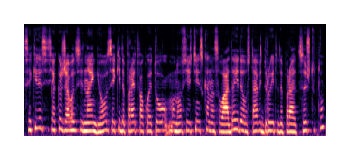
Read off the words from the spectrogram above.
Всеки да си, всяка жаба да си знае гео, всеки да прави това, което му носи истинска наслада и да остави другите да правят същото.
